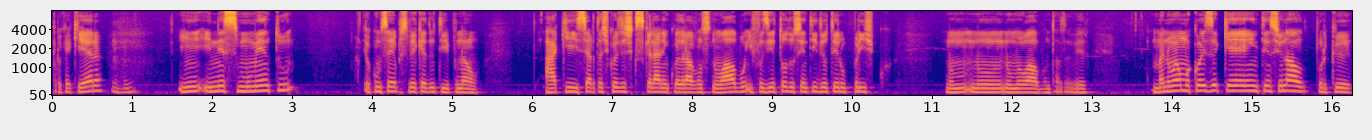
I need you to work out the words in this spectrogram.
para o que, é que era. Uhum. E, e nesse momento eu comecei a perceber que é do tipo, não, há aqui certas coisas que se calhar enquadravam-se no álbum e fazia todo o sentido eu ter o prisco no, no, no meu álbum, estás a ver? Mas não é uma coisa que é intencional, porque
